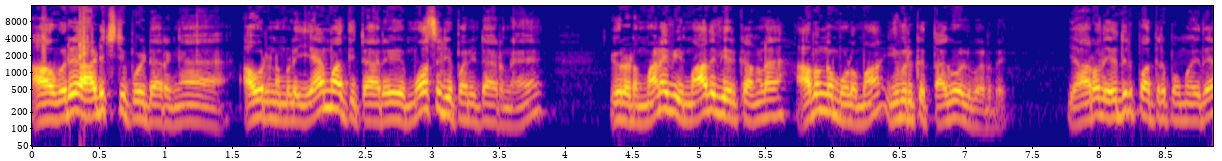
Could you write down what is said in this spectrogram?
அவர் அடிச்சுட்டு போயிட்டாருங்க. அவர் நம்மளை ஏமாத்திட்டாரு மோசடி பண்ணிட்டாருன்னு இவரோட மனைவி மாதவி இருக்காங்களே அவங்க மூலமாக இவருக்கு தகவல் வருது. யாராவது எதிர்பார்த்திருப்போமோ இதை?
